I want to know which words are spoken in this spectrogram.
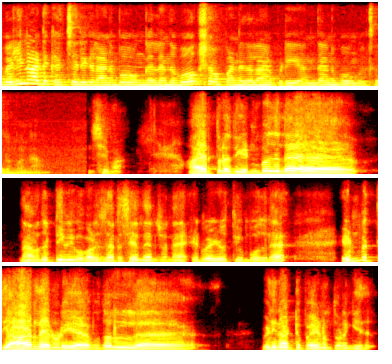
வெளிநாட்டு கச்சேரிகள் அனுபவங்கள் அந்த ஒர்க் ஷாப் பண்ணதெல்லாம் எப்படி? அந்த அனுபவங்கள் சொல்லுங்கண்ணா நிச்சயமா. ஆயிரத்தி தொள்ளாயிரத்தி எண்பதுல நான் வந்து டிவி கோபால் சார்ட்ட சேர்ந்தேன்னு சொன்னேன். எண்பது எழுபத்தி ஒம்போதில். எண்பத்தி ஆறில் என்னுடைய முதல் வெளிநாட்டு பயணம் தொடங்கியது.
